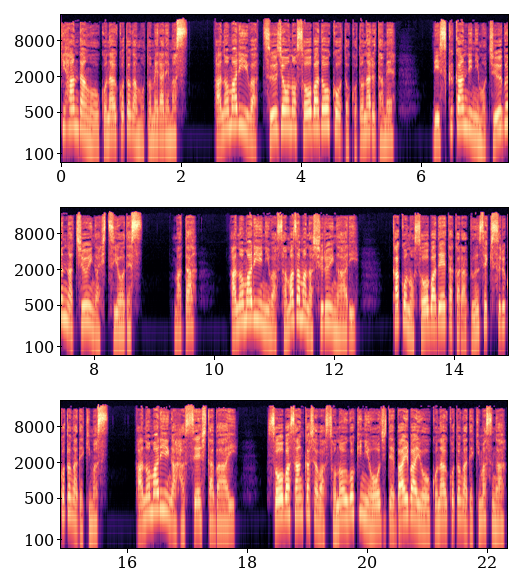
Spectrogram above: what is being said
引判断を行うことが求められます。アノマリーは通常の相場動向と異なるため、リスク管理にも十分な注意が必要です。また、アノマリーには様々な種類があり、過去の相場データから分析することができます。アノマリーが発生した場合、相場参加者はその動きに応じて売買を行うことができますが、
